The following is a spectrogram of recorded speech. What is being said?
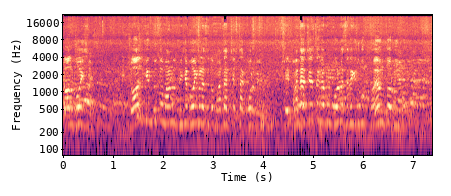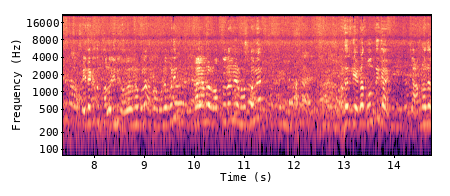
জল বইছে। জল কিন্তু তো মানুষ নিজে বই বেড়াতে তো বাঁচার চেষ্টা করবে। সেই বাঁচার চেষ্টা যখন করবে, সেটা কিন্তু খুব ভয়ঙ্কর রূপ এটা কিন্তু ভালো জিনিস হবে না বলে আমরা মনে করি। তাই আমরা রক্তদানের মাধ্যমে তাদেরকে এটা বলতে চাই যে আপনাদের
